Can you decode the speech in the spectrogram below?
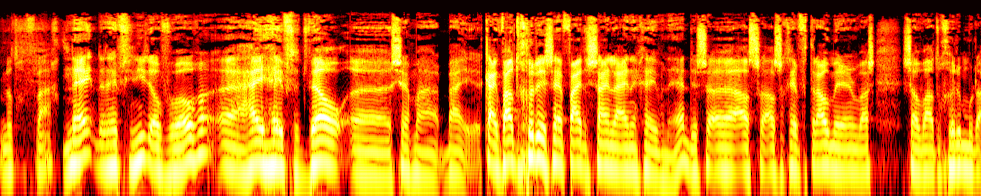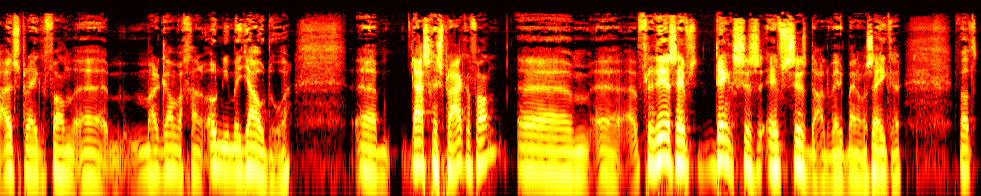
Dat gevraagd? Nee, dat heeft hij niet overwogen. Eh, hij heeft het wel, eh, zeg maar, bij... Kijk, Wouter Gudde is in feite zijn leidinggevende. Hè? Dus eh, als, als er geen vertrouwen meer in was, zou Wouter Gudde moeten uitspreken van... eh Margan, we gaan ook niet met jou door. Ehm, daar is geen sprake van. Eh Frederis heeft, denk heeft nou, dat weet ik bijna wel zeker. Want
